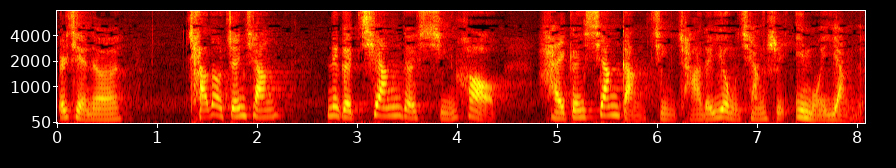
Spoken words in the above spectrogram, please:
而且呢，查到真枪，那个枪的型号还跟香港警察的用枪是一模一样的，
